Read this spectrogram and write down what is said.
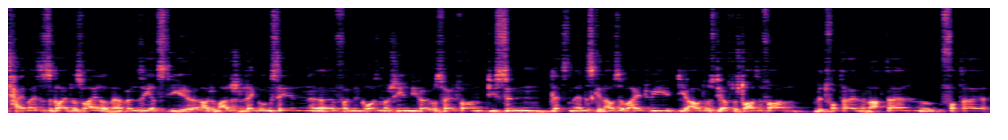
Teilweise sogar etwas weiter. Ne? Wenn Sie jetzt die automatischen Lenkungen sehen äh, von den großen Maschinen, die da übers Feld fahren, die sind letzten Endes genauso weit wie die Autos, die auf der Straße fahren, mit Vorteilen und Nachteilen. Vorteil,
